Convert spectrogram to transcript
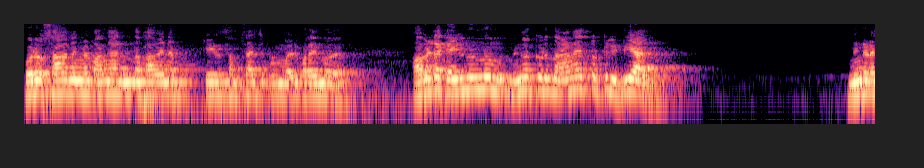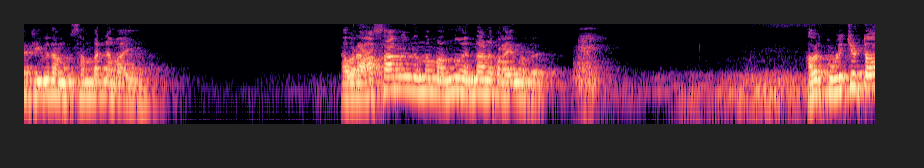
ഓരോ സാധനങ്ങൾ വാങ്ങാൻ എന്ന ഭാവന കയറി സംസാരിച്ചപ്പോഴും അവർ പറയുന്നത് അവരുടെ കയ്യിൽ നിന്നും നിങ്ങൾക്കൊരു നാണയത്തൊട്ട് കിട്ടിയാൽ നിങ്ങളുടെ ജീവിതം സമ്പന്നമായി. അവർ ആസാമിൽ നിന്നും വന്നു എന്നാണ് പറയുന്നത്. അവർ കുളിച്ചിട്ടോ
